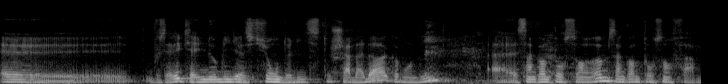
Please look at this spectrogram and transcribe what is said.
vous savez qu'il y a une obligation de liste Shabada, comme on dit, 50% hommes, 50% femmes.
